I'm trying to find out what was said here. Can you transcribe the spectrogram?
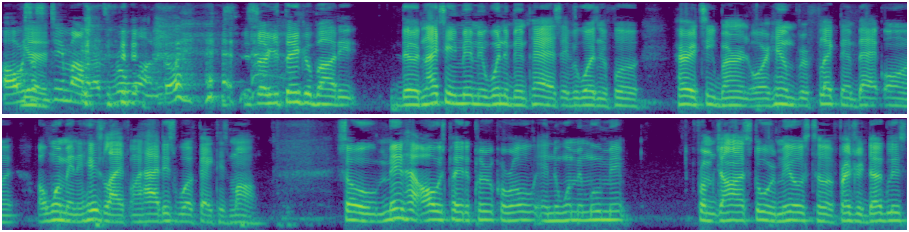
Always yeah. listen to your mom. That's rule one. Go ahead. so you think about it, the 19th Amendment wouldn't have been passed if it wasn't for Harry T. Burn or him reflecting back on a woman in his life on how this will affect his mom. So men have always played a critical role in the women movement from John Stuart Mills to Frederick Douglass,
